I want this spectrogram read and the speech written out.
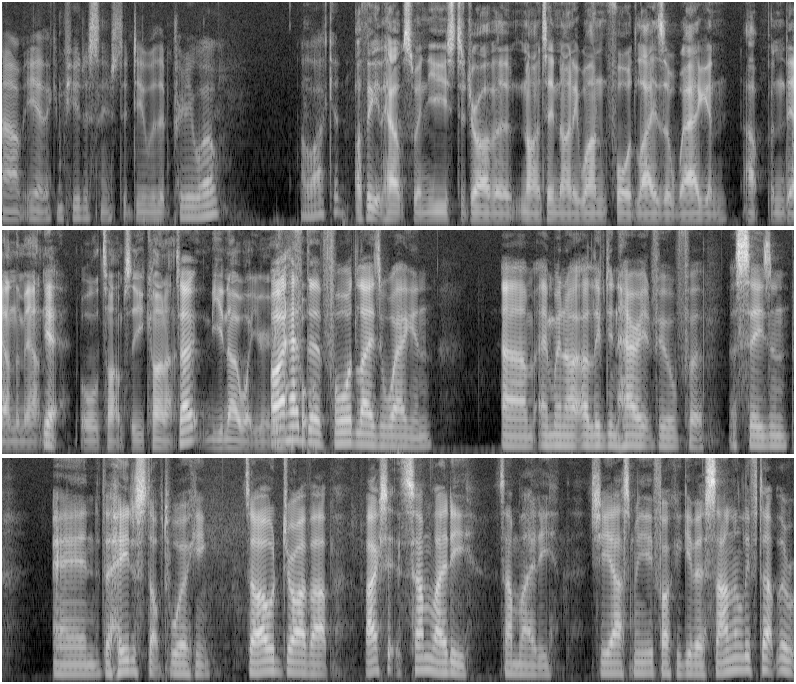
um, yeah, the computer seems to deal with it pretty well. I like it. I think it helps when you used to drive a 1991 Ford Laser wagon up and down the mountain Yeah. all the time. So you kind of So, you know what you're. I had for. the Ford Laser wagon, um, and when I, I lived in Harrietville for a season, and the heater stopped working, so I would drive up. Actually, some lady, some lady, she asked me if I could give her son a lift up the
